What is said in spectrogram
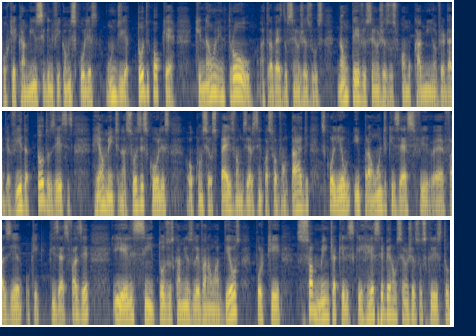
porque caminhos significam escolhas, um dia, todo e qualquer, que não entrou através do Senhor Jesus, não teve o Senhor Jesus como caminho, a verdade e a vida, todos esses, realmente nas suas escolhas, ou com seus pés, vamos dizer assim, com a sua vontade, escolheu ir para onde quisesse é, fazer o que quisesse fazer, e eles sim, todos os caminhos levarão a Deus, porque somente aqueles que receberam o Senhor Jesus Cristo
